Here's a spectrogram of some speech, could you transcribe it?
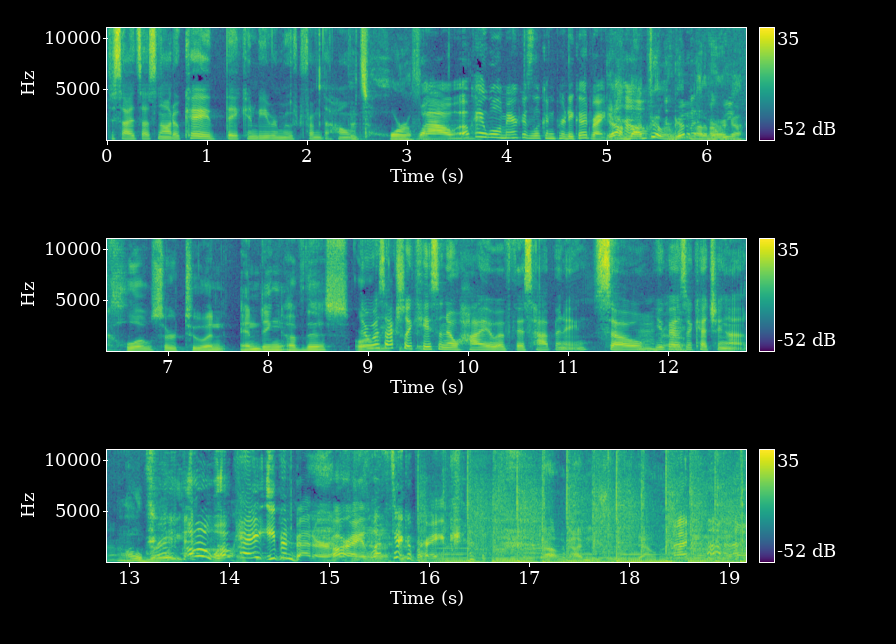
decides that's not okay, they can be removed from the home. It's horrifying. Wow. Okay. Well, America's looking pretty good right now. Yeah, I'm, feeling good about America. Are we America. closer to an ending of this? Or there was actually a case in Ohio of this happening. So you mm-hmm. guys are catching up. Oh boy. Oh, okay. Even better. All right. Let's take a break. Oh, I'm usually down.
